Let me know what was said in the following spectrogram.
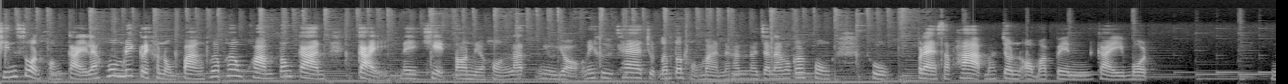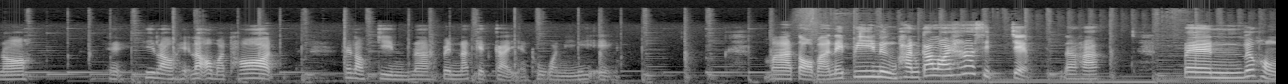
ชิ้นส่วนของไก่และหุ้มด้วยเกล็ดขนมปัง เพื่อเพิ่มความต้องการไก่ในเขตตอนเหนือของรัฐนิวยอร์กนี่คือแค่จุดเริ่มต้นของมันนะคะหลังจากนั้นมันก็คงถูกแปรสภาพมาจนออกมาเป็นไก่บดเนาะที่เราเห็นแล้วเอามาทอด ให้เรากินนะเป็นนักเก็ตไก่อย่างทุกวันนี้นี่เอง มาต่อมาในปี 1957 นะคะ เป็นเรื่องของ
